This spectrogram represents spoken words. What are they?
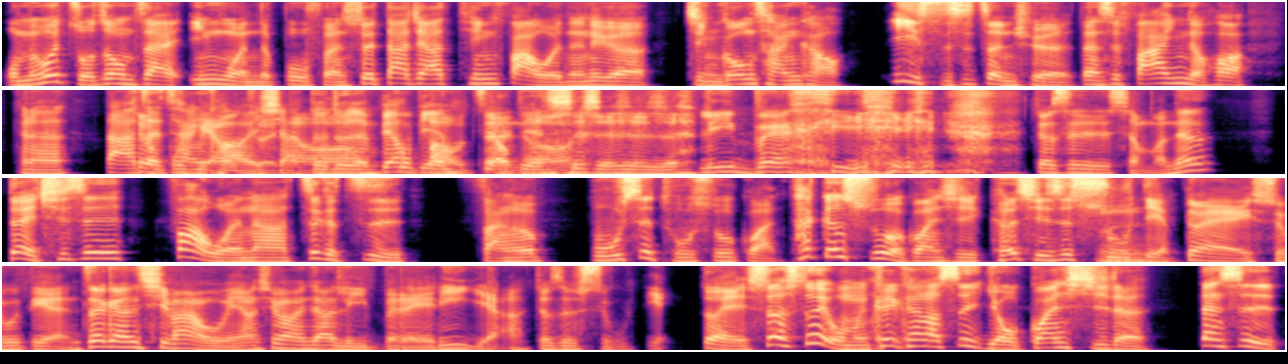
我们会着重在英文的部分，所以大家听法文的那个仅供参考，意思是正确的，但是发音的话，可能大家再参考一下，对对对，不要编，不要编，证哦谢谢谢谢。librairie 就是什么呢？对，其实法文啊这个字反而不是图书馆，它跟书有关系，可是其实是书店。嗯对，书店，这跟西班牙文一样，西班牙叫 libreria，就是书店。对，所以所以我们可以看到是有关系的，但是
